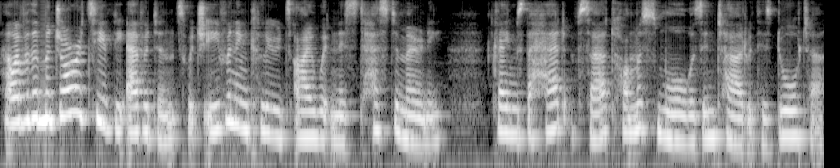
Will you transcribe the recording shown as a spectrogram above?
However, the majority of the evidence, which even includes eyewitness testimony, claims the head of Sir Thomas More was interred with his daughter.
